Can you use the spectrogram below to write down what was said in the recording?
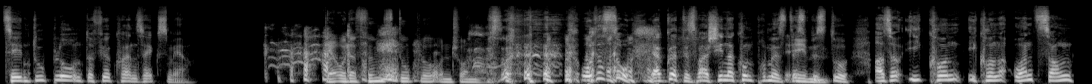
zehn Duplo und dafür kein Sex mehr. Ja, oder fünf Duplo und schon. oder so. Ja gut, das war ein schöner Kompromiss, das Eben. bist du. Also ich kann, ich kann eins sagen,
